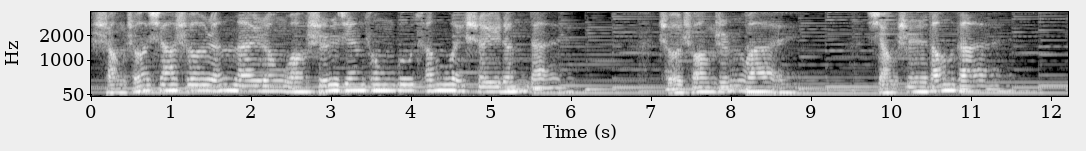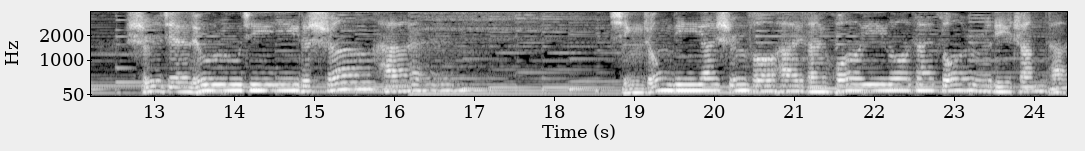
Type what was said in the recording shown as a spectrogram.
上车下车，人来人往，时间从不曾为谁等待。车窗之外，像是倒带，世界流入记忆的深海。心中的爱是否还在，或遗落在昨日的站台？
